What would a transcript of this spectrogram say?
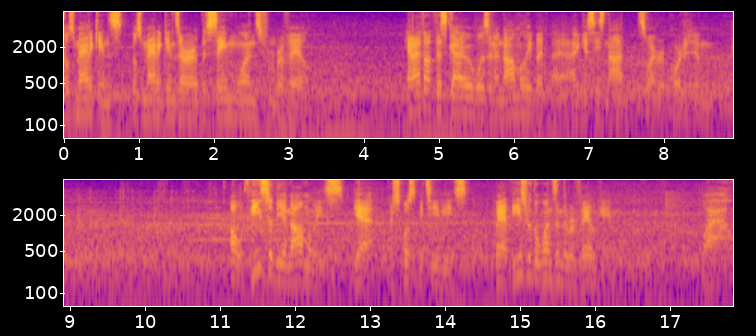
Those mannequins, those mannequins are the same ones from REVEIL. And I thought this guy was an anomaly, but I, I guess he's not, so I reported him. Oh, these are the anomalies. Yeah, they're supposed to be TVs. But yeah, these were the ones in the REVEIL game. Wow.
